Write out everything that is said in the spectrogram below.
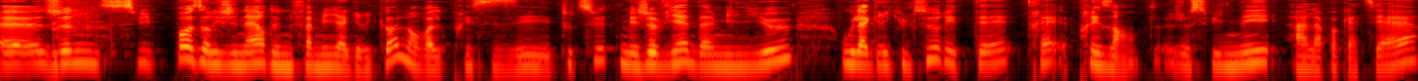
Euh, je ne suis pas originaire d'une famille agricole, on va le préciser tout de suite, mais je viens d'un milieu où l'agriculture était très présente. Je suis née à la Pocatière,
